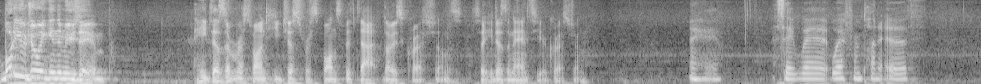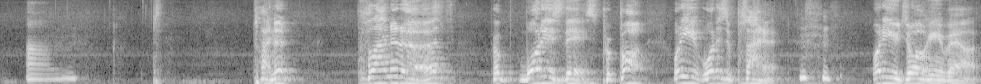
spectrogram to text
what are you doing in the museum? He doesn't respond. He just responds with that those questions. So he doesn't answer your question. Okay. I say we're we're from planet Earth. Um, Planet, planet Earth. Pro- What is this? Pro- What what are you? What is a planet? what are you talking about?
